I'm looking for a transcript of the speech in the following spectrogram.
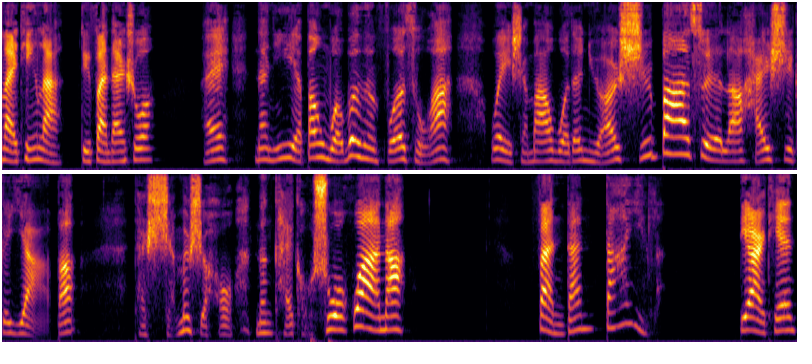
外听了，对范丹说。哎，那你也帮我问问佛祖啊，为什么我的女儿十八岁了还是个哑巴？他什么时候能开口说话呢？范丹答应了。第二天，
